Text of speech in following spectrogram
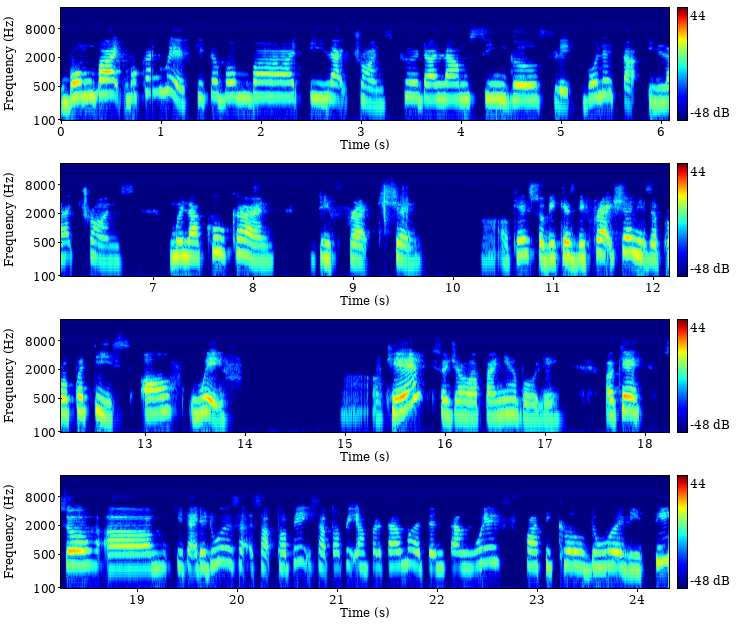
bombard bukan wave, kita bombard electrons ke dalam single slit. Boleh tak electrons melakukan diffraction? Uh, okay, so because diffraction is a properties of wave. Uh, okay, so jawapannya boleh. Okay, so um, kita ada dua subtopik. Subtopik yang pertama tentang wave particle duality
